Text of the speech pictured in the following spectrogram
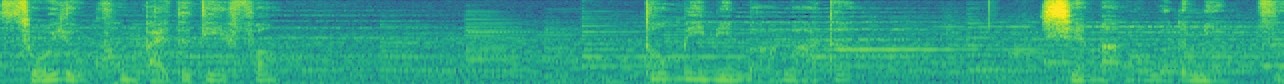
所有空白的地方，都密密麻麻的写满了我的名字。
